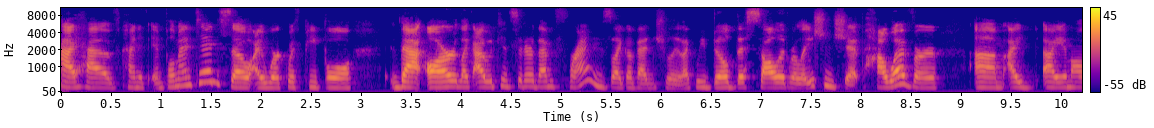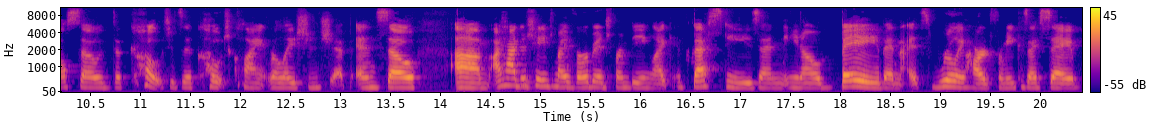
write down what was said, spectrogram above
I have kind of implemented. So I work with people that are like I would consider them friends like eventually like we build this solid relationship however um, I, I am also the coach. It's a coach client relationship. And so um, I had to change my verbiage from being like besties and, you know, babe. And it's really hard for me because I say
